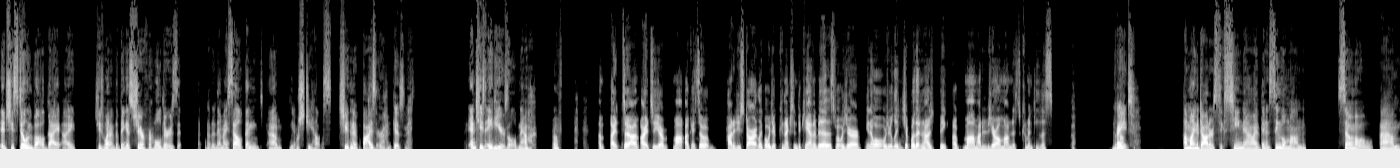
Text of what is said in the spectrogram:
and she's still involved. I, I she's one of the biggest shareholders other than myself, and um, you know she helps. She's an advisor on business, and she's eighty years old now. Oh. Um, all right, so um, all right, so your mom. Okay, so how did you start? Like, what was your connection to cannabis? What was your, you know, what was your relationship with it? And how's being a mom? How did your own momness come into this? Right. My daughter's 16 now. I've been a single mom. So um,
